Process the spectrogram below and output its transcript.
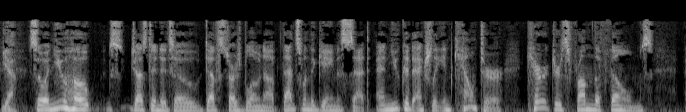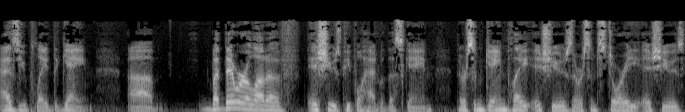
Yeah. So A New Hope just ended, so Death Star's blown up. That's when the game is set, and you could actually encounter characters from the films as you played the game. Um, but there were a lot of issues people had with this game. There were some gameplay issues. There were some story issues.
